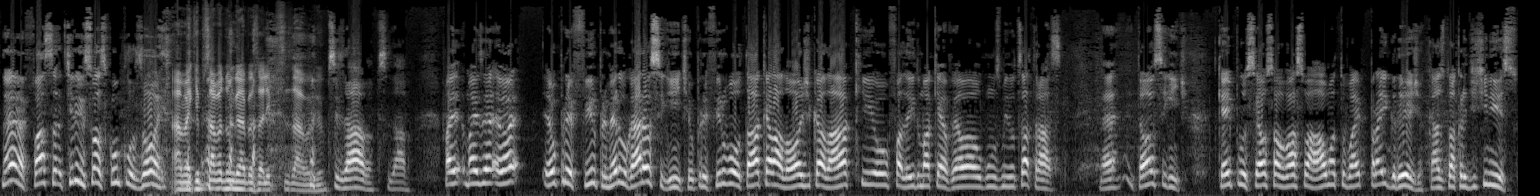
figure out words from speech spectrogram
né? Faça, tirem suas conclusões. Ah, mas que precisava de um Goebbels ali, precisava, viu? precisava, precisava. Mas, mas é, eu, eu prefiro, em primeiro lugar, é o seguinte: eu prefiro voltar àquela lógica lá que eu falei do Maquiavel há alguns minutos atrás. Né? Então é o seguinte: quer ir para o céu salvar sua alma, tu vai para a igreja, caso tu acredite nisso.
